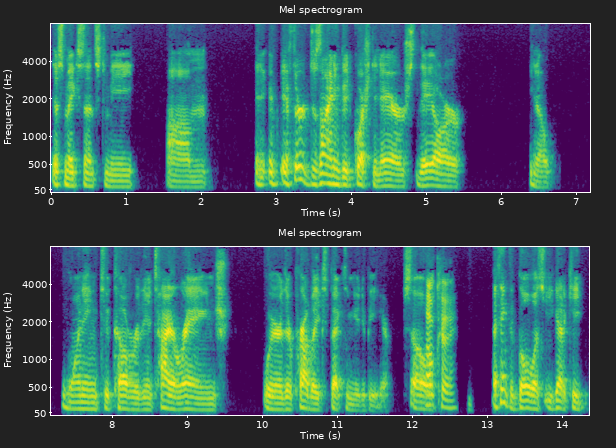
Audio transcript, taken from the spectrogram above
this makes sense to me. Um, if, if they're designing good questionnaires, they are, you know, wanting to cover the entire range where they're probably expecting you to be here. So okay, I think the goal is you got to keep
